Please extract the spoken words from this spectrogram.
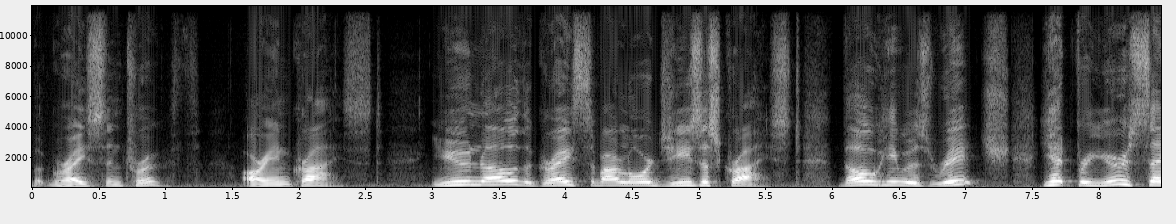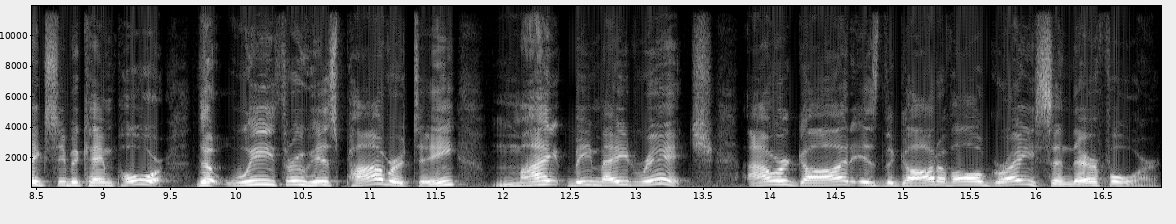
but grace and truth are in Christ. You know the grace of our Lord Jesus Christ. Though He was rich, yet for your sakes He became poor, that we through His poverty might be made rich. Our God is the God of all grace, and therefore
